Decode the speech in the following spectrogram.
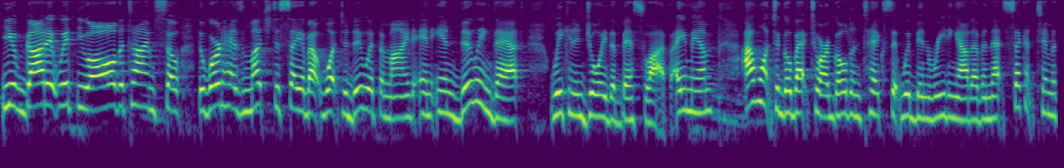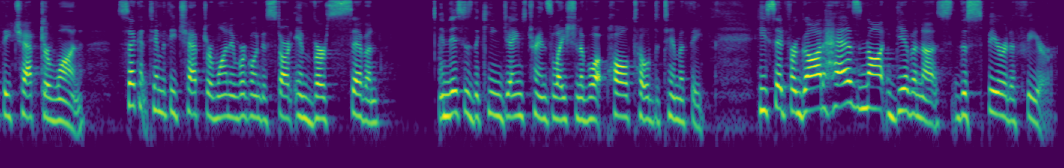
You've got it with you all the time. So the Word has much to say about what to do with the mind, and in doing that, we can enjoy the best life. Amen. I want to go back to our golden text that we've been reading out of, and that's 2 Timothy chapter 1. 2 Timothy chapter 1, and we're going to start in verse 7. And this is the King James translation of what Paul told to Timothy. He said, For God has not given us the spirit of fear.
